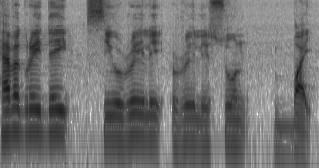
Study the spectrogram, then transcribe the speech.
have a great day. See you really really soon. Bye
